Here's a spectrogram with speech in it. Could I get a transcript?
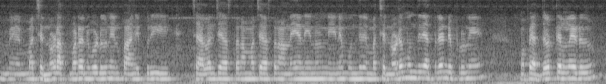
మే- మా చిన్నోడు అత్తమాట అనేవాడు నేను పానీపూరి ఛాలెంజ్ చేస్తానమ్మా చేస్తాను అన్నయ్య నేను నేనే ముందు మా చిన్నోడే ముందు ఎత్తలేండి ఎప్పుడుని. మా పెద్దోడు తినలేడు.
